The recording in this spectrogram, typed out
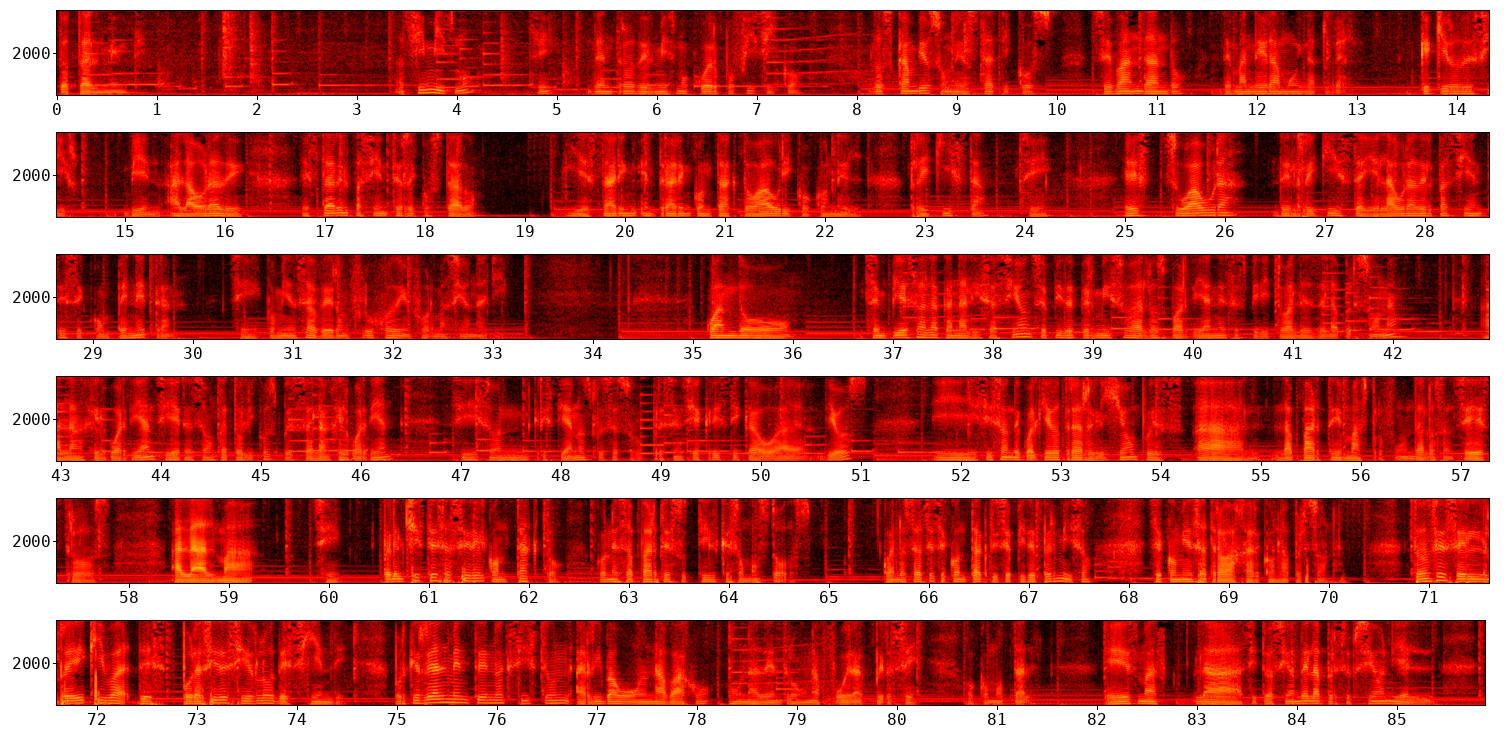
totalmente. Asimismo, ¿sí? dentro del mismo cuerpo físico, los cambios homeostáticos se van dando de manera muy natural. ¿Qué quiero decir? Bien, a la hora de estar el paciente recostado y estar en, entrar en contacto áurico con el reikista, ¿sí? Es su aura del reikista y el aura del paciente se compenetran, ¿sí? Comienza a haber un flujo de información allí. Cuando se empieza la canalización, se pide permiso a los guardianes espirituales de la persona, al ángel guardián, si eres, son católicos, pues al ángel guardián, si son cristianos, pues a su presencia crística o a Dios, y si son de cualquier otra religión, pues a la parte más profunda, a los ancestros, al alma, sí. Pero el chiste es hacer el contacto con esa parte sutil que somos todos. Cuando se hace ese contacto y se pide permiso, se comienza a trabajar con la persona. Entonces el reiki va, por así decirlo, desciende, porque realmente no existe un arriba o un abajo, un adentro o un afuera per se, o como tal. Es más la situación de la percepción y el,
